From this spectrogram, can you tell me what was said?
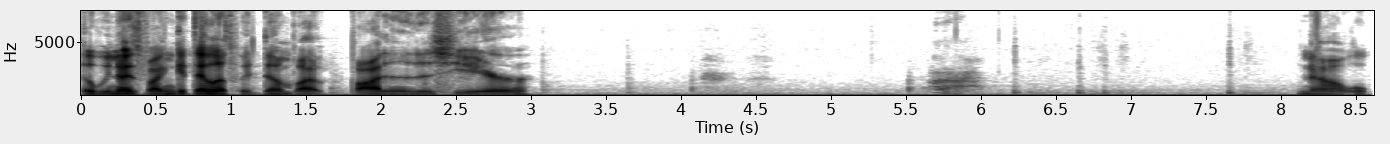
It'll be nice if I can get that Let's done by by the end of this year. Now,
